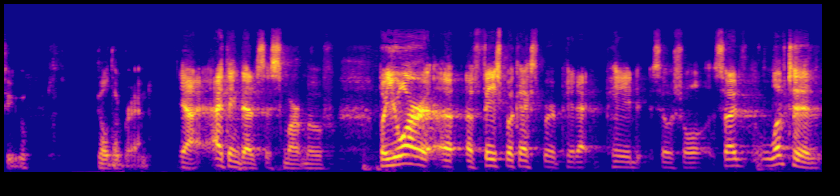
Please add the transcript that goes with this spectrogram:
to build a brand. Yeah, I think that's a smart move. But you are a, a, Facebook expert, paid, paid social. So I'd love to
